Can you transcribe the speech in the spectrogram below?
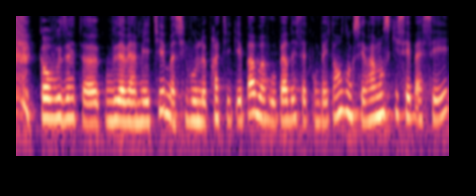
quand, vous êtes, euh, quand vous avez un métier, bah, si vous ne le pratiquez pas, bah, vous perdez cette compétence. Donc c'est vraiment ce qui s'est passé.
